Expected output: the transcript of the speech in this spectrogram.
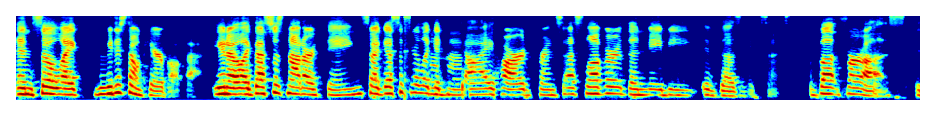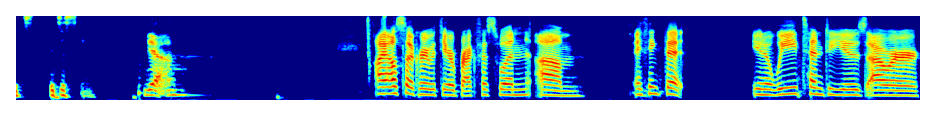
And so like we just don't care about that. You know, like that's just not our thing. So I guess if you're like mm-hmm. a die-hard princess lover, then maybe it does make sense. But for us, it's it's a skin. Yeah. I also agree with your breakfast one. Um, I think that, you know, we tend to use our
